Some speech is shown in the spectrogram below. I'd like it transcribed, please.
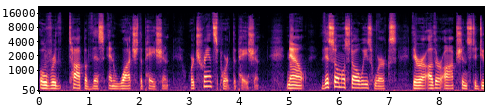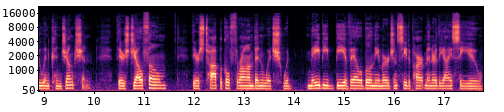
over the top of this and watch the patient or transport the patient. Now, this almost always works. There are other options to do in conjunction. There's gel foam, there's topical thrombin, which would maybe be available in the emergency department or the ICU.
